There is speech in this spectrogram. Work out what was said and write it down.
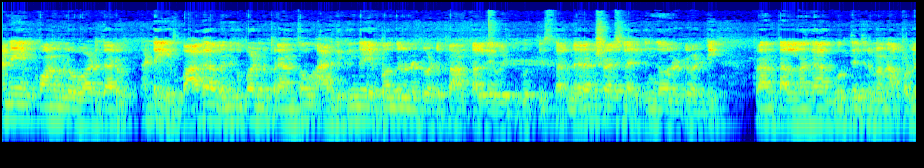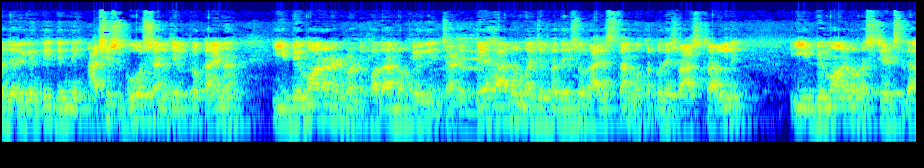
అనే కోణంలో వాడతారు. అంటే బాగా వెనుకబడిన ప్రాంతం ఆర్థికంగా ఇబ్బందులు ఉన్నటువంటి ప్రాంతాలుగా వీటిని గుర్తిస్తారు. నిరక్షరాస్యులు అధికంగా ఉన్నటువంటి ప్రాంతాలనగా గుర్తించడం అన్న అప్పట్లో జరిగింది. దీన్ని ఆశిష్ ఘోష్ అని చెప్పి ఒక ఆయన ఈ బీమార్ అనేటువంటి పదాన్ని ఉపయోగించాడు. బీహారు మధ్యప్రదేశ్ రాజస్థాన్ ఉత్తరప్రదేశ్ రాష్ట్రాలని ఈ బీమారు స్టేట్స్గా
